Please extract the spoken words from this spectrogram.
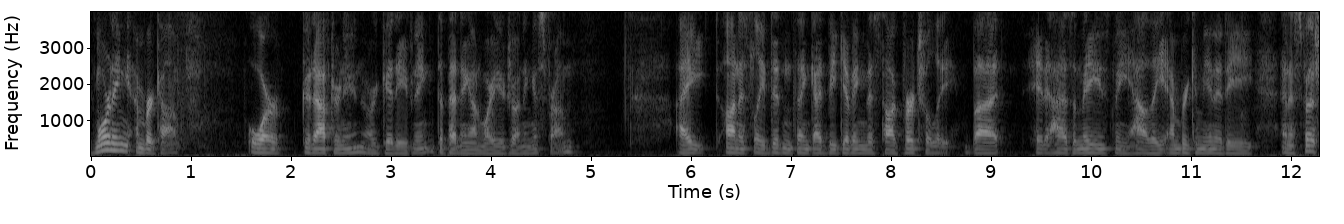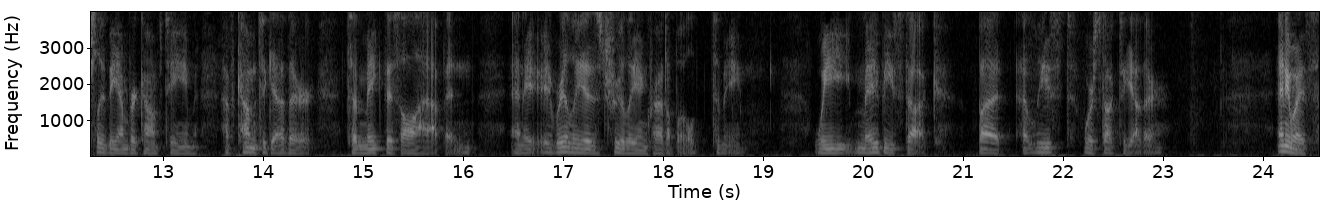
Good morning, EmberConf, or good afternoon or good evening, depending on where you're joining us from. I honestly didn't think I'd be giving this talk virtually, but it has amazed me how the Ember community, and especially the EmberConf team, have come together to make this all happen. And it, it really is truly incredible to me. We may be stuck, but at least we're stuck together. Anyways,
